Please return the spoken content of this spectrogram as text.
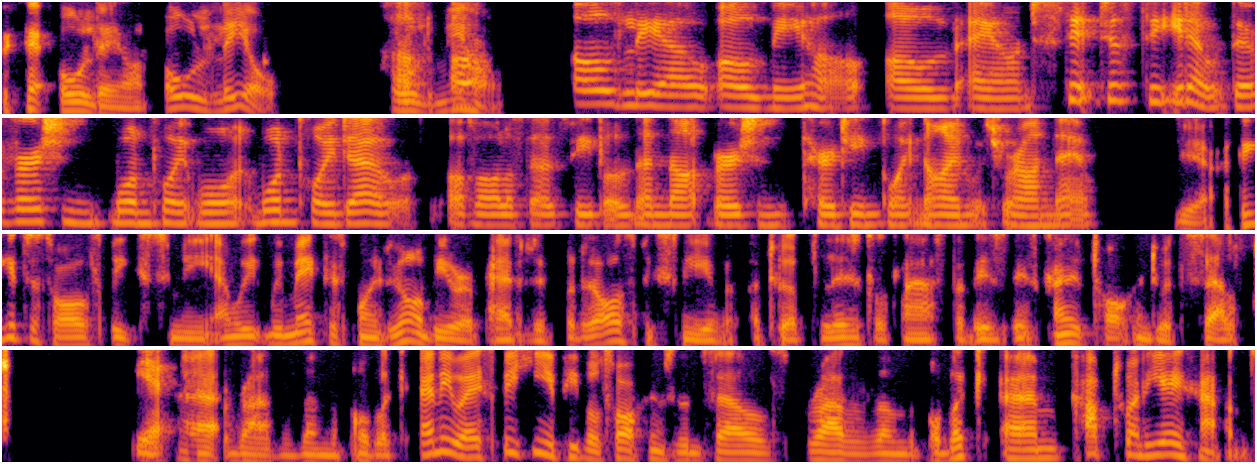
old Aeon, oh, oh, old Leo, old Oh, old oh, Old Leo, old Micheál, old Aon. Just, just you know, their version 1.1, 1.0 of, of all of those people and not version 13.9, which we're on now. Yeah, I think it just all speaks to me, and we, we make this point. We don't want to be repetitive, but it all speaks to me to a political class that is is kind of talking to itself, Yeah. uh, rather than the public. Anyway, speaking of people talking to themselves rather than the public, um, COP twenty eight happened.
